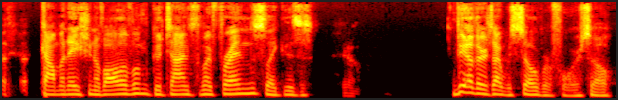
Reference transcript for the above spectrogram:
Combination of all of them. Good times with my friends. Like this is. Yeah. The others I was sober for, so.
